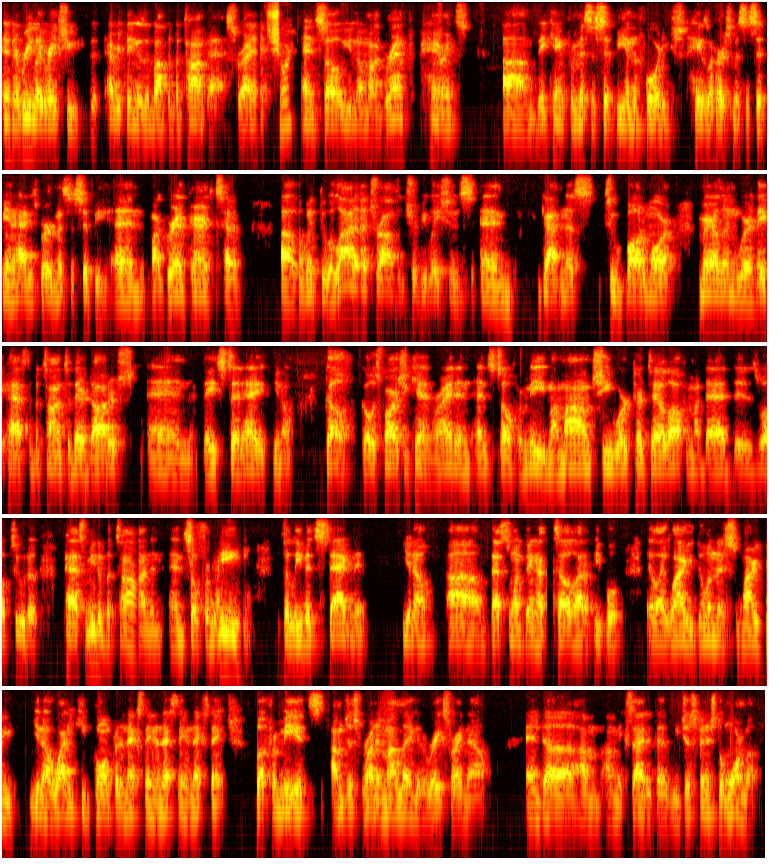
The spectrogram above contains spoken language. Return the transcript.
in a relay race, you everything is about the baton pass, right? Sure. And so, you know, my grandparents, um, they came from Mississippi in the 40s, Hazlehurst Mississippi, and Hattiesburg, Mississippi. And my grandparents have uh, went through a lot of trials and tribulations and gotten us to Baltimore, Maryland, where they passed the baton to their daughters, and they said, "Hey, you know." Go go as far as you can right? And and so for me my mom she worked her tail off and my dad did as well too to pass me the baton. And and so for me to leave it stagnant you know um, that's one thing i tell a lot of people. They're like why are you doing this? Why are you you know why do you keep going for the next thing the next thing the next thing? But for me it's i'm just running my leg of the race right now. And uh, i'm i'm excited that we just finished the warm up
